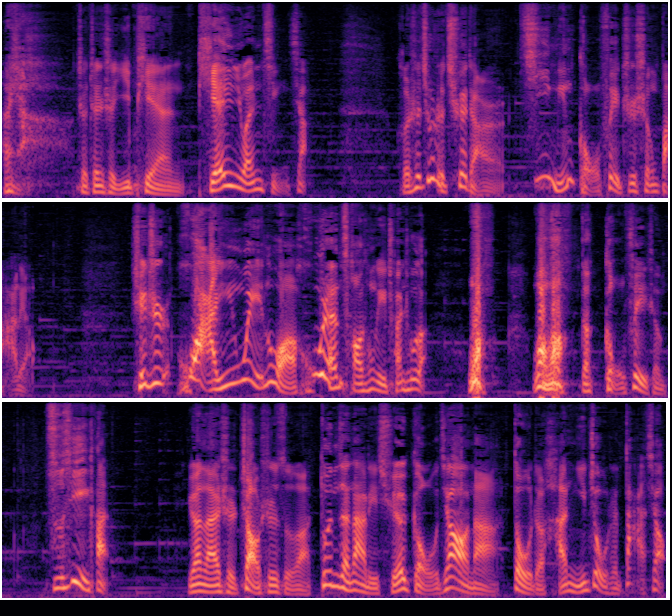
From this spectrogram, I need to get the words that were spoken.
哎呀。”这真是一片田园景象，可是就是缺点鸡鸣狗吠之声罢了。谁知话音未落，忽然草丛里传出了汪汪汪的狗吠声。仔细一看，原来是赵师泽啊蹲在那里学狗叫呢，逗着韩尼胄是大笑。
